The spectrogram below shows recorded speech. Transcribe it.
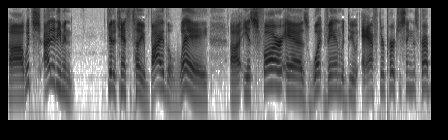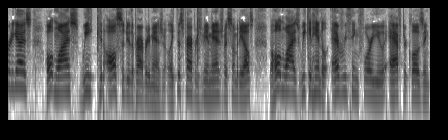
uh, which I didn't even get a chance to tell you. By the way, Uh, as far as what Van would do after purchasing this property, guys, Holton Wise, we could also do the property management. Like this property is being managed by somebody else, but Holton Wise, we can handle everything for you after closing.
